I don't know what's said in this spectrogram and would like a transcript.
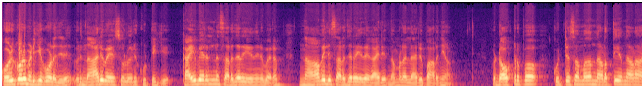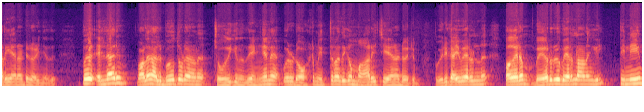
കോഴിക്കോട് മെഡിക്കൽ കോളേജിൽ ഒരു നാല് വയസ്സുള്ള ഒരു കുട്ടിക്ക് കൈവിരലിന് സർജറി ചെയ്തതിന് പകരം നാവിൽ സർജറി ചെയ്ത കാര്യം നമ്മളെല്ലാവരും പറഞ്ഞാണ് ഇപ്പോൾ ഡോക്ടർ ഇപ്പോൾ കുറ്റസമ്മതം നടത്തിയെന്നാണ് അറിയാനായിട്ട് കഴിഞ്ഞത്. ഇപ്പോൾ എല്ലാവരും വളരെ അത്ഭുതത്തോടെയാണ് ചോദിക്കുന്നത് എങ്ങനെ ഒരു ഡോക്ടറിന് ഇത്രയധികം മാറി ചെയ്യാനായിട്ട് പറ്റും? ഇപ്പോൾ ഒരു കൈവിരലിന് പകരം വേറൊരു വിരലാണെങ്കിൽ പിന്നെയും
